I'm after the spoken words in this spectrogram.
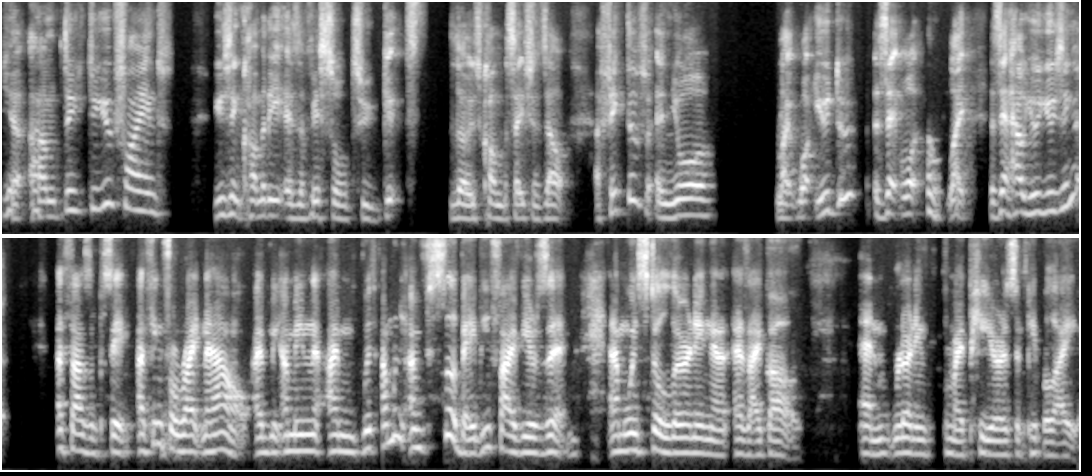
yeah. Um. Do Do you find using comedy as a vessel to get those conversations out effective in your like what you do? Is that what oh. like is that how you're using it? A thousand percent. I think for right now, I mean, I mean, I'm with I'm I'm still a baby, five years in, and I'm always still learning as I go, and learning from my peers and people I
